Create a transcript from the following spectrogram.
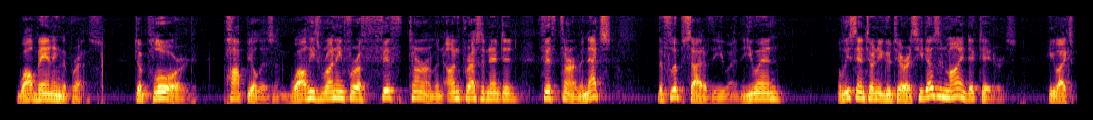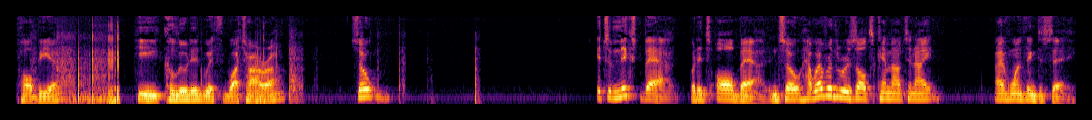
while banning the press, deplored populism while he's running for a fifth term, an unprecedented fifth term. And that's the flip side of the UN. The UN, at least Antonio Guterres, he doesn't mind dictators. He likes Paul Biya. He colluded with Ouattara. So it's a mixed bag, but it's all bad. And so, however the results came out tonight, I have one thing to say.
